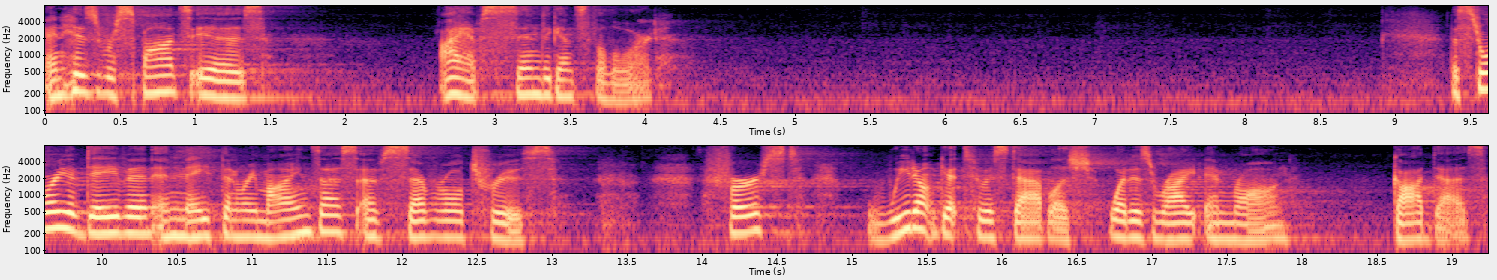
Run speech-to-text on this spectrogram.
and his response is, I have sinned against the Lord. The story of David and Nathan reminds us of several truths. First, we don't get to establish what is right and wrong, God does.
